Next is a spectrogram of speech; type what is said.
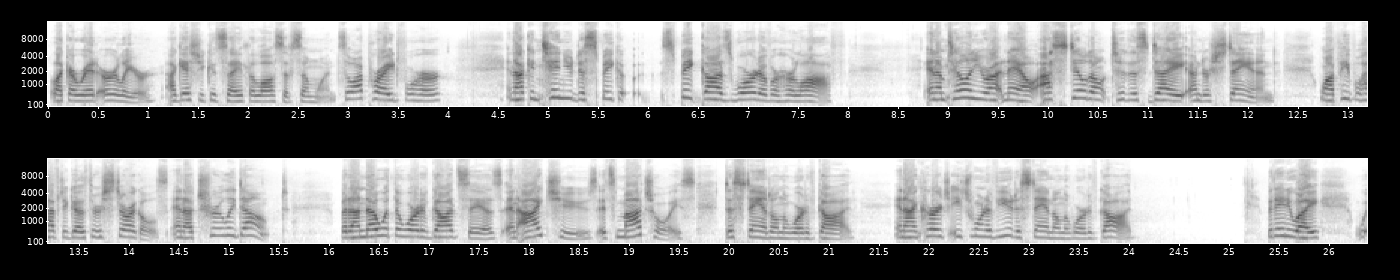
like I read earlier. I guess you could say at the loss of someone. So I prayed for her, and I continued to speak speak God's word over her life. And I'm telling you right now, I still don't to this day understand why people have to go through struggles, and I truly don't. But I know what the Word of God says, and I choose, it's my choice, to stand on the Word of God. And I encourage each one of you to stand on the Word of God. But anyway, we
